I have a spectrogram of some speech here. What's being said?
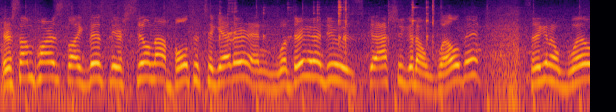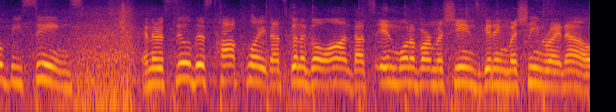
there's some parts like this, they're still not bolted together and what they're gonna do is actually gonna weld it. So they're gonna weld these seams and there's still this top plate that's gonna go on that's in one of our machines getting machined right now.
